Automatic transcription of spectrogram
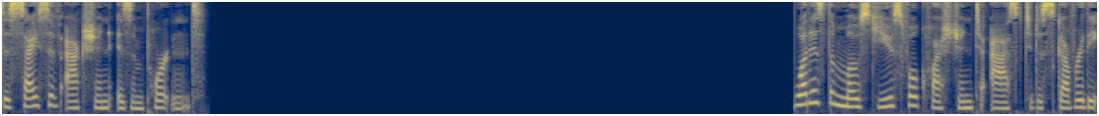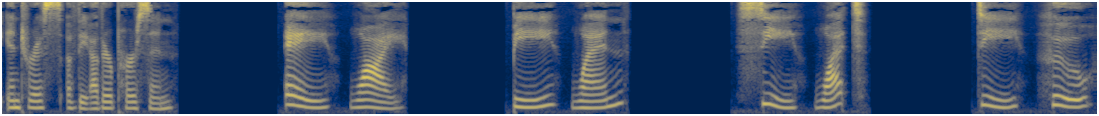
decisive action is important. What is the most useful question to ask to discover the interests of the other person? A. Why? B. When? C. What? D. Who?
